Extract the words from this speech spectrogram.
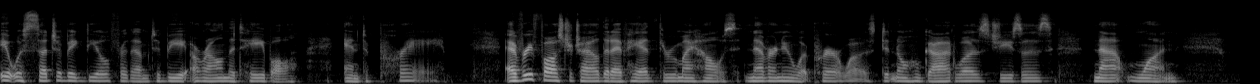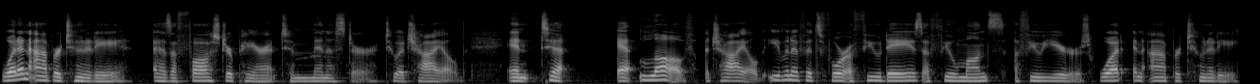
it was such a big deal for them to be around the table and to pray. Every foster child that I've had through my house never knew what prayer was, didn't know who God was, Jesus, not one. What an opportunity as a foster parent to minister to a child and to at love a child, even if it's for a few days, a few months, a few years. What an opportunity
